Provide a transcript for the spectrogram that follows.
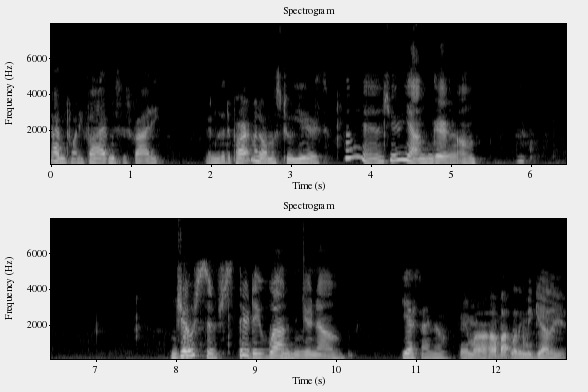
I'm 25, Mrs. Friday. Been with the department almost two years. Oh, yes, you're a young girl. Joseph's 31, you know. Yes, I know. Hey, Ma, how about letting me gather you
